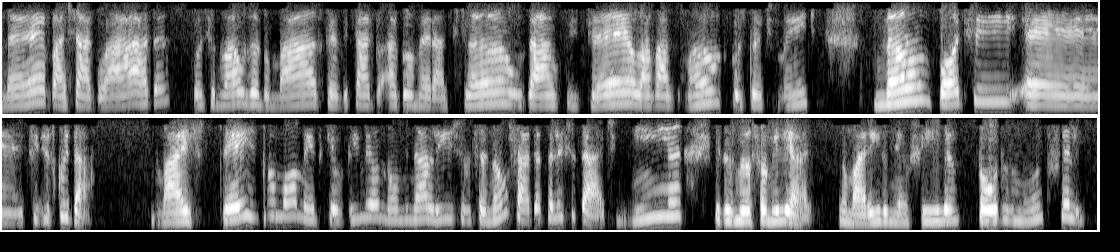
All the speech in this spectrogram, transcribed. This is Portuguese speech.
né? Baixar a guarda, continuar usando máscara, evitar aglomeração, usar álcool em gel, lavar as mãos constantemente. Não pode se, é, se descuidar. Mas desde o momento que eu vi meu nome na lista, você não sabe a felicidade minha e dos meus familiares. Meu marido, minha filha, todos muito felizes.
